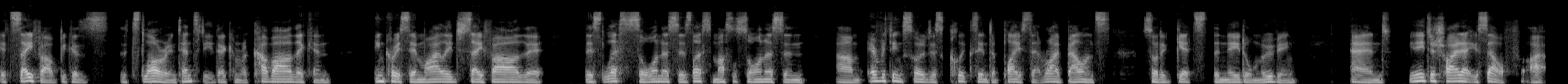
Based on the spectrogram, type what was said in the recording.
it's safer because it's lower intensity. They can recover, they can increase their mileage safer. there's less soreness, there's less muscle soreness, and um, everything sort of just clicks into place. That right balance sort of gets the needle moving and you need to try it out yourself. I,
